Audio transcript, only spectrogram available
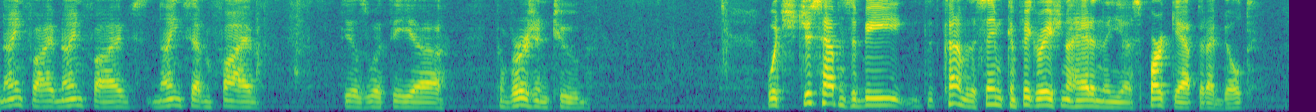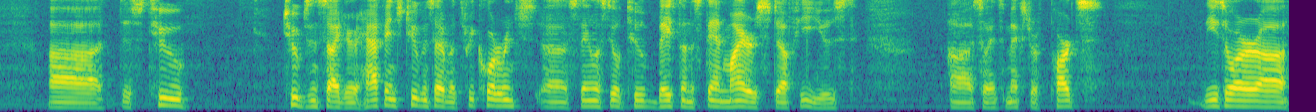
9595975 deals with the uh, conversion tube which just happens to be kind of the same configuration I had in the uh, spark gap that I built. Uh, there's two tubes inside here half inch tube inside of a three quarter inch uh, stainless steel tube based on the Stan Meyers stuff he used. Uh, so I had some extra parts. These are uh,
